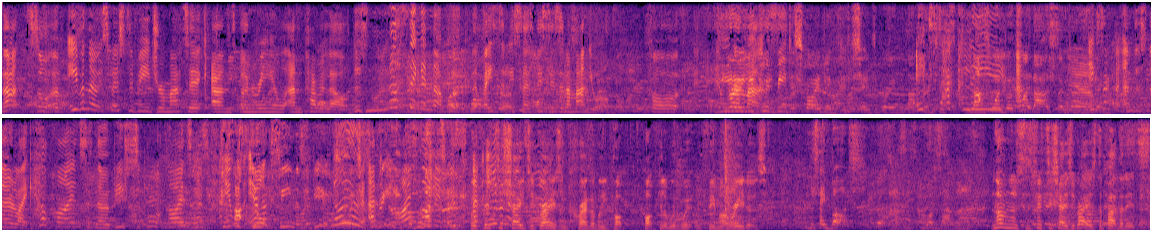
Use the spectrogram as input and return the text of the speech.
that sort of, even though it's supposed to be dramatic and unreal and parallel, there's nothing in that book that basically says this isn't a manual for You know, you could be describing Fifty Shades of Grey with that. sentence. Exactly. That's why books like that are so good. Exactly, and there's no like helplines, there's no abuse support guides. There's, Because it was that's not seen as abuse. no, which is and really I thought it was. But Fifty Shades of Grey is incredibly pop- popular with, with female readers. You say but, but what does that mean? No, no, it's Fifty Shades of Grey. It's the fact that it's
